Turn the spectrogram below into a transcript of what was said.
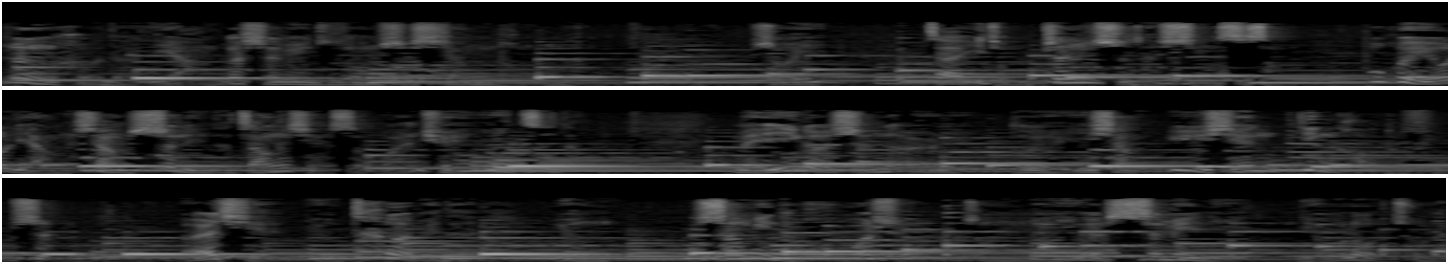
任何的两个生命之中是相同的。所以，在一种真实的形式上，不会有两项圣灵的彰显是完全一致的。每一个神的儿女都有一项预先定好的服饰，而且有特别的用生命的活水从每一个生命里流露出来。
